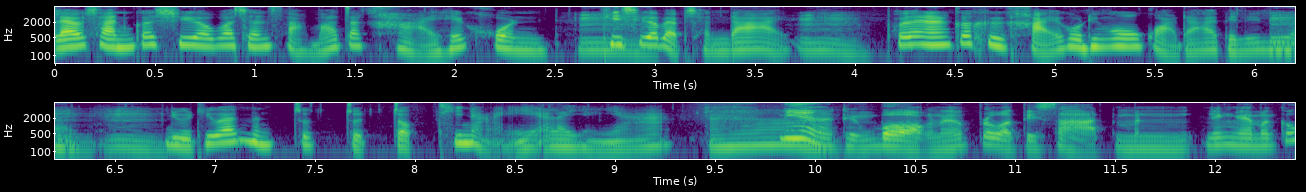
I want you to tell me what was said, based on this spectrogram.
แล้วฉันก็เชื่อว่าฉันสามารถจะขายให้คนที่เชื่อแบบฉันได้อืมเพราะฉะนั้นก็คือขายให้คนที่โง่กว่าได้ไปเรื่อยอืมๆอยู่ที่ว่ามันจุดจุดจบที่ไหนอะไรอย่างเงี้ยอ่าเนี่ยถึงบอกนะ ประวัติศาสตร์มันยังไงมันก็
